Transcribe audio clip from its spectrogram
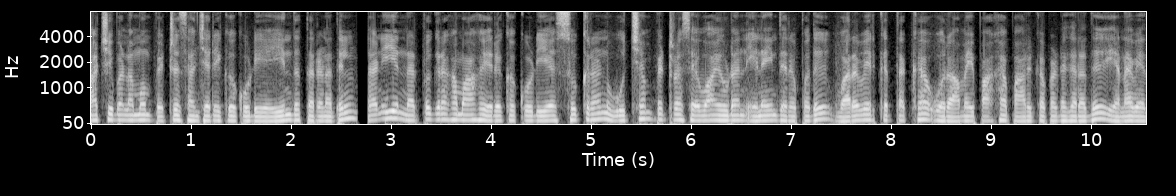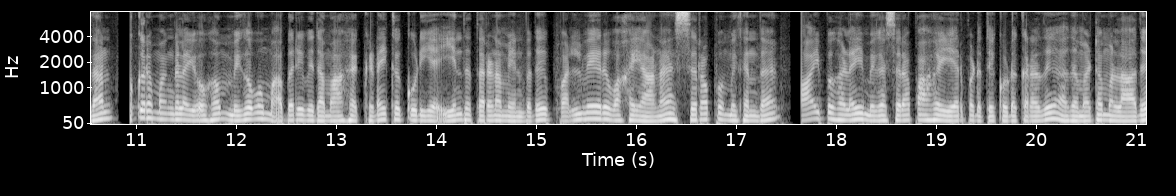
ஆட்சி பலமும் பெற்று சஞ்சரிக்கக்கூடிய இந்த தருணத்தில் சனியின் நட்பு கிரகமாக இருக்கக்கூடிய சுக்ரன் உச்சம் பெற்ற செவ்வாயுடன் இணைந்திருப்பது வரவேற்கத்தக்க ஒரு அமைப்பாக பார்க்கப்படுகிறது. எனவேதான் சுக்கிரமங்கல யோகம் மிகவும் அபரிவிதமாக கிடைக்கக்கூடிய இந்த தருணம் என்பது பல்வேறு வகையான சிறப்பு மிகுந்த வாய்ப்புகளை மிக சிறப்பாக ஏற்படுத்தி கொடுக்கிறது. அது மட்டுமல்லாது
